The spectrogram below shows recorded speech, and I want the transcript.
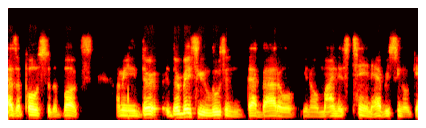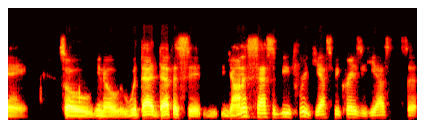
as opposed to the Bucks, I mean, they're they're basically losing that battle, you know, minus 10 every single game. So, you know, with that deficit, Giannis has to be freak. He has to be crazy. He has to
